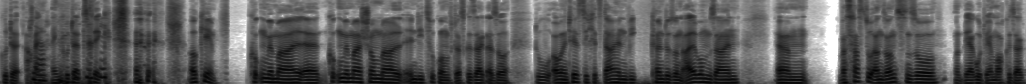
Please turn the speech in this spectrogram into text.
Guter, auch Klar. ein, ein guter Trick. okay. Gucken wir mal, äh, gucken wir mal schon mal in die Zukunft. Du hast gesagt, also du orientierst dich jetzt dahin, wie könnte so ein Album sein. Ähm, was hast du ansonsten so, und ja gut, wir haben auch gesagt,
